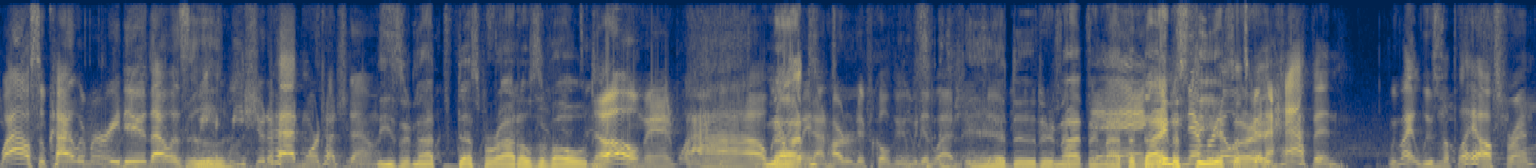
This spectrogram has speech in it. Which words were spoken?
Wow, so Kyler Murray, dude, that was we, we should have had more touchdowns. These are not the desperados of old. no, man. Wow, we are playing on harder difficulty than we did last year. Yeah, too. dude, they're not. They're not the dynasty. You never it's know all what's right. gonna happen. We might lose in the playoffs, friend.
